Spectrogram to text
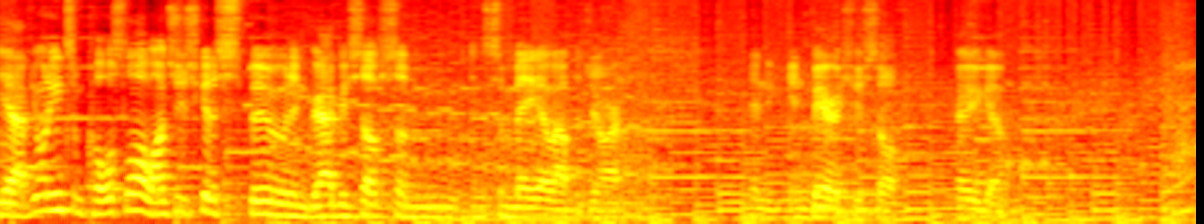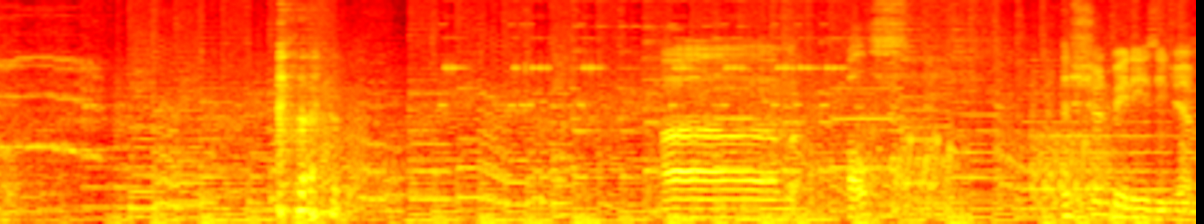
Yeah, if you want to eat some coleslaw, why don't you just get a spoon and grab yourself some some mayo out the jar. And embarrass yourself. There you go. um, pulse. This should be an easy gym.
